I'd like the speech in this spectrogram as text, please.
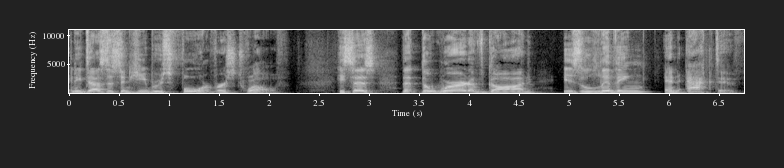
And he does this in Hebrews 4, verse 12. He says that the Word of God is living and active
